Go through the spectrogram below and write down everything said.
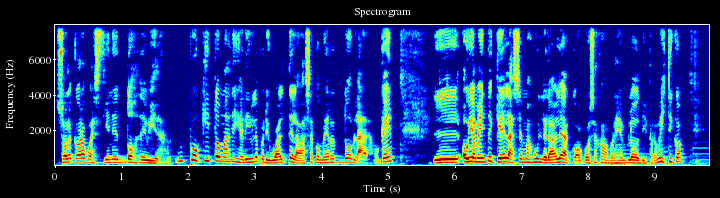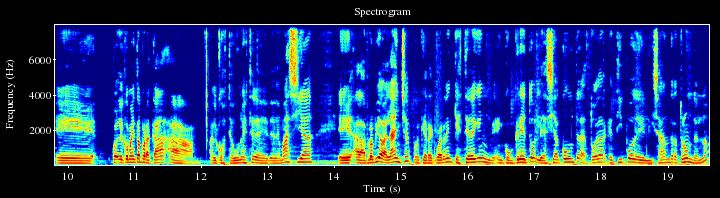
Solo que ahora pues tiene 2 de vida. Un poquito más digerible, pero igual te la vas a comer doblada, ¿ok? Obviamente que la hace más vulnerable a, cosas como por ejemplo disparo místico. Eh, le comenta por acá al coste 1 este de, Demacia, eh, a la propia avalancha, porque recuerden que este deck en, concreto le hacía contra a todo el arquetipo de Lisandra Trundle, ¿no?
